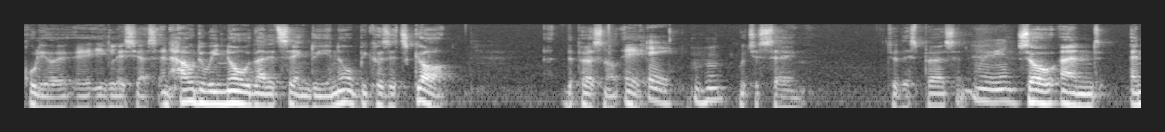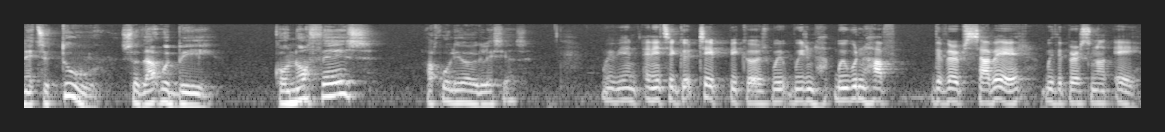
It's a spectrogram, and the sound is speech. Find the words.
Julio Iglesias? And how do we know that it's saying, Do you know? Because it's got the personal A, Eh, ujú, which is saying to this person. So and and it's a tú. So that would be ¿Conoces a Julio Iglesias? Muy bien. And it's a good tip because we, we, don't, we wouldn't have the verb saber with the personal e.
